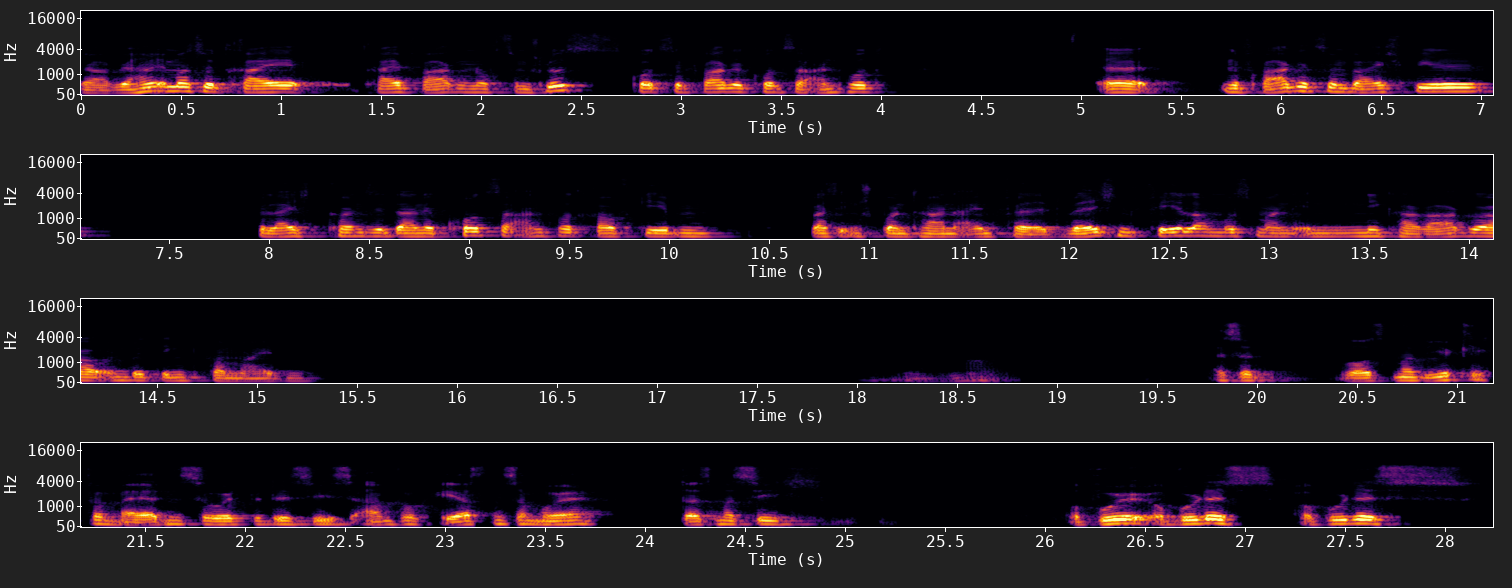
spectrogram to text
Ja, wir haben immer so drei, drei Fragen noch zum Schluss. Kurze Frage, kurze Antwort. Äh, eine Frage zum Beispiel, vielleicht können Sie da eine kurze Antwort drauf geben, was Ihnen spontan einfällt. Welchen Fehler muss man in Nicaragua unbedingt vermeiden? Also was man wirklich vermeiden sollte, das ist einfach erstens einmal, dass man sich, obwohl, obwohl, das, obwohl das,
